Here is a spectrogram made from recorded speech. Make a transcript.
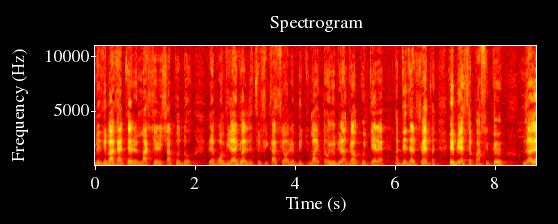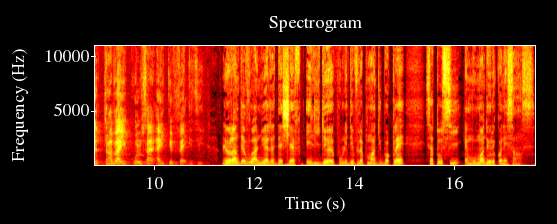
le débarcateur, le marché, le château d'eau, les ponts villageois, l'électrification, le bitume, aujourd'hui la grande côtière a des faites, eh bien c'est parce que un travail colossal a été fait ici. Le rendez-vous annuel des chefs et leaders pour le développement du Boclé, c'est aussi un moment de reconnaissance.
